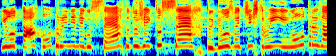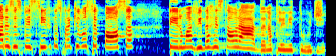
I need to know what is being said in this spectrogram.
e lutar contra o inimigo certo do jeito certo. E Deus vai te instruir em outras áreas específicas para que você possa ter uma vida restaurada na plenitude.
